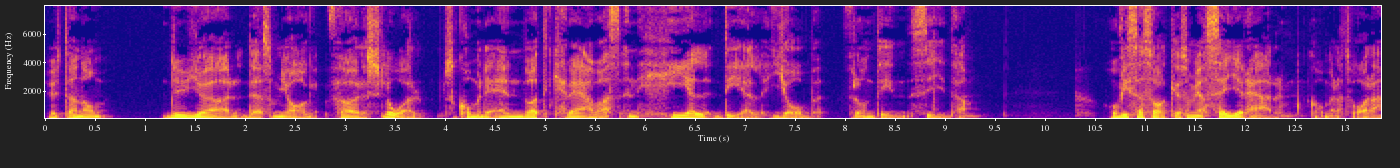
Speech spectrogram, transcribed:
Utan om du gör det som jag föreslår så kommer det ändå att krävas en hel del jobb från din sida. Och vissa saker som jag säger här kommer att vara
